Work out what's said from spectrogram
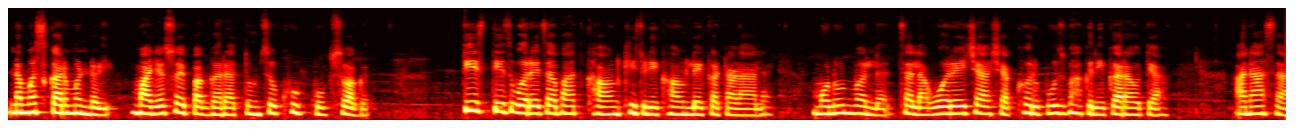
नमस्कार मंडळी माझ्या स्वयंपाकघरात तुमचं खूप खूप स्वागत. तीच तीच वरेचा भात खाऊन खिचडी खाऊन लय कटाळा आलाय. म्हणून म्हणलं चला वरेच्या अशा खरपूस भाकरी करावत्या आणि असा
